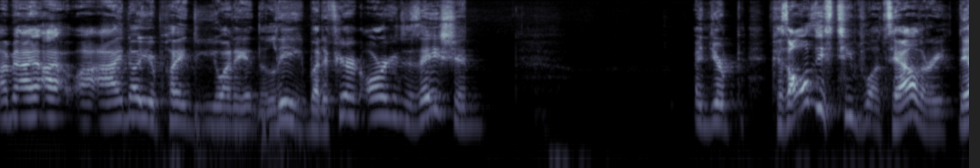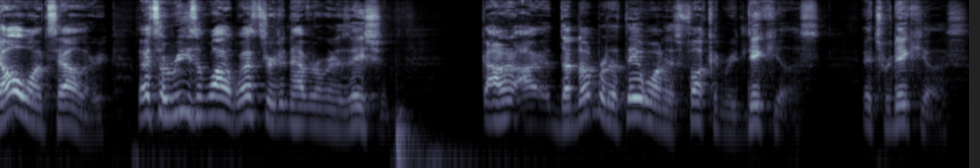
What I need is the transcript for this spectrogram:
I mean, I, I I know you're playing. You want to get in the league, but if you're an organization, and you're because all these teams want salary, they all want salary. That's a reason why Wester didn't have an organization. God, I, the number that they want is fucking ridiculous. It's ridiculous.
